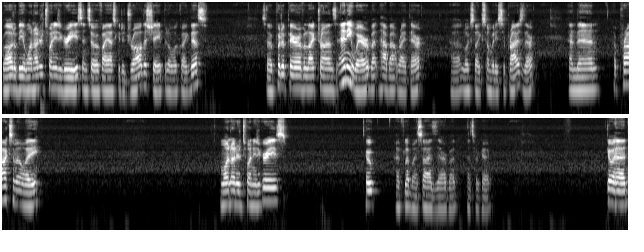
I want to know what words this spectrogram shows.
well, it'll be a 120 degrees. And so if I ask you to draw the shape, it'll look like this. So put a pair of electrons anywhere, but how about right there? Uh, looks like somebody's surprised there. And then approximately 120 degrees. Oop, I flipped my sides there, but that's okay. Go ahead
